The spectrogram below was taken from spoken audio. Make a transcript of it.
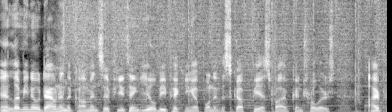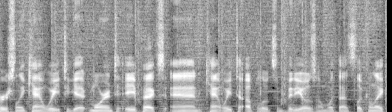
and let me know down in the comments if you think you'll be picking up one of the Scuf PS5 controllers. I personally can't wait to get more into Apex and can't wait to upload some videos on what that's looking like.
